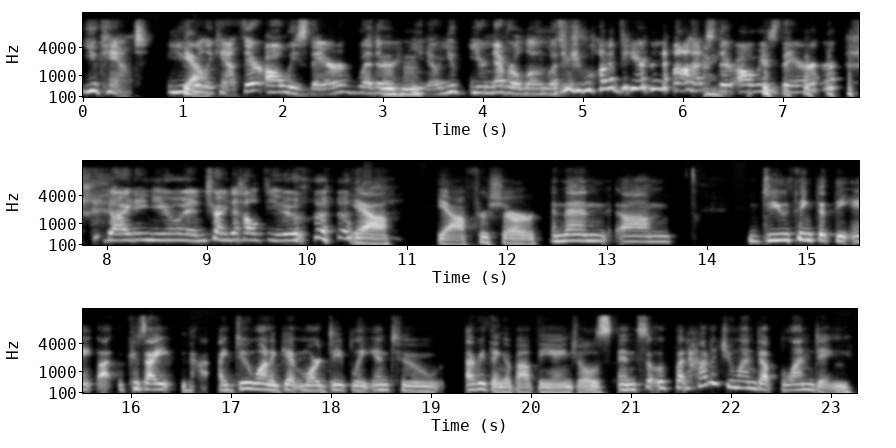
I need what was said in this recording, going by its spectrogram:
You can't you yeah. really can't they're always there whether mm-hmm. you know you you're never alone whether you want to be or not they're always there guiding you and trying to help you yeah yeah for sure. And then um do you think that the because uh, i i do want to get more deeply into everything about the angels. And so but how did you end up blending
